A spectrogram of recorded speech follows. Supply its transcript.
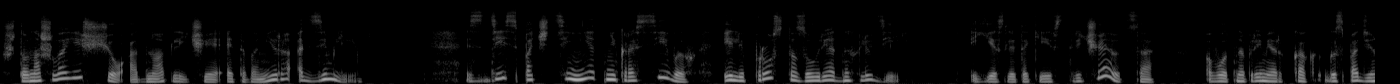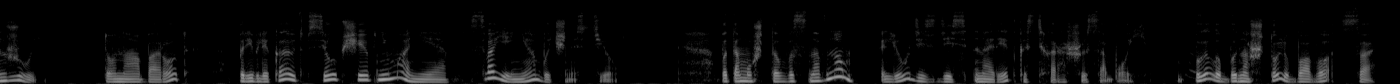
что нашла еще одно отличие этого мира от Земли. Здесь почти нет некрасивых или просто заурядных людей. Если такие встречаются, вот, например, как господин Жуй, то наоборот привлекают всеобщее внимание своей необычностью. Потому что в основном люди здесь на редкость хороши собой. Было бы на что любоваться,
